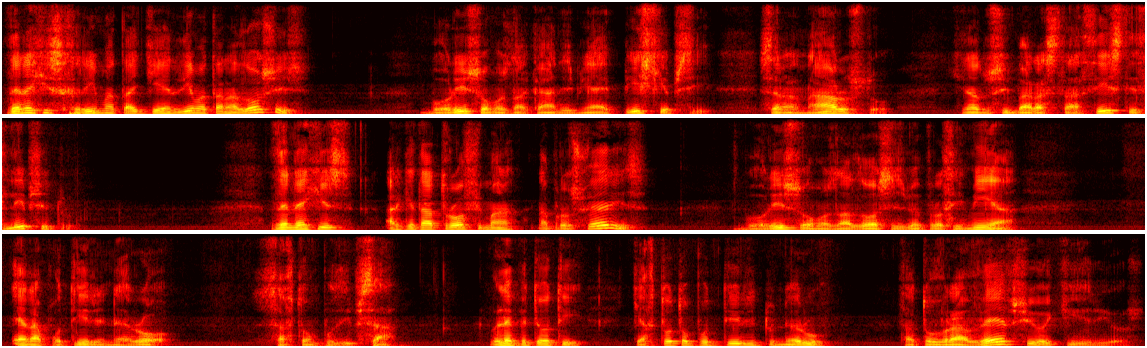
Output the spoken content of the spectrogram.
Δεν έχεις χρήματα και ενδύματα να δώσεις; Μπορείς όμως να κάνεις μια επίσκεψη σε έναν άρρωστο και να του συμπαρασταθεί στη θλίψη του. Δεν έχεις αρκετά τρόφιμα να προσφέρεις; Μπορείς όμως να δώσεις με προθυμία ένα ποτήρι νερό σε αυτόν που διψά. Βλέπετε ότι και αυτό το ποτήρι του νερού θα το βραβεύσει ο Κύριος.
